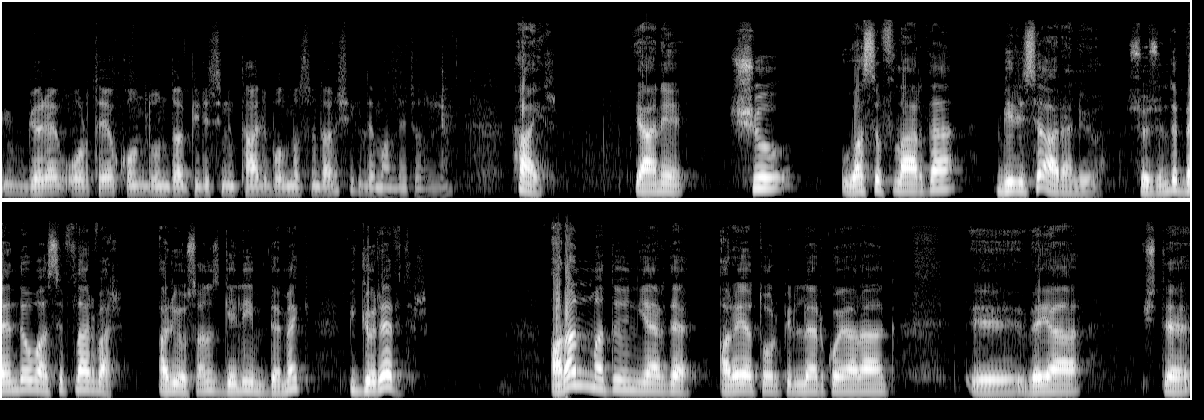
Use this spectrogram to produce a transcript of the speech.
görev ortaya konduğunda birisinin talip olmasını da aynı şekilde mi anlayacağız hocam? Hayır. Yani şu vasıflarda birisi aranıyor sözünde. Bende o vasıflar var. Arıyorsanız geleyim demek bir görevdir. Aranmadığın yerde araya torpiller koyarak e, veya işte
